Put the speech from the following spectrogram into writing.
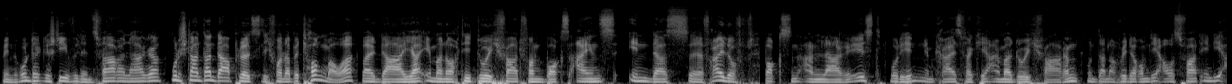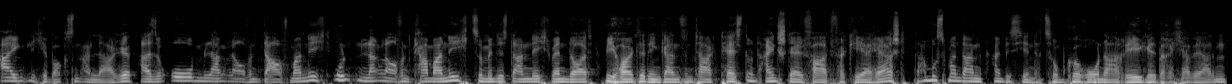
Bin runtergestiefelt ins Fahrerlager und stand dann da plötzlich vor der Betonmauer, weil da ja immer noch die Durchfahrt von Box 1 in das äh, Freiluftboxenanlage ist, wo die hinten im Kreisverkehr einmal durchfahren und dann auch wiederum die Ausfahrt in die eigentliche Boxenanlage. Also oben langlaufen darf man nicht, unten langlaufen kann man nicht, zumindest dann nicht, wenn dort wie heute den ganzen Tag Test- und Einstellfahrtverkehr herrscht. Da muss man dann ein bisschen zum Corona-Regelbrecher werden,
